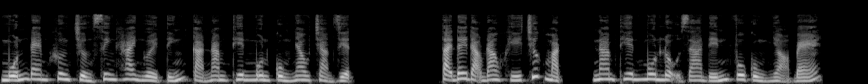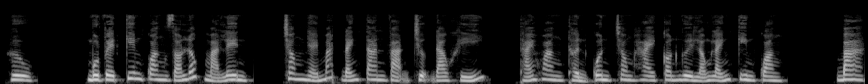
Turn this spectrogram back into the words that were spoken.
muốn đem Khương Trường Sinh hai người tính cả Nam Thiên môn cùng nhau chạm diệt tại đây đạo đao khí trước mặt nam thiên môn lộ ra đến vô cùng nhỏ bé hưu một vệt kim quang gió lốc mà lên trong nháy mắt đánh tan vạn trượng đao khí, thái hoang thần quân trong hai con ngươi lóng lánh kim quang. Ba,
